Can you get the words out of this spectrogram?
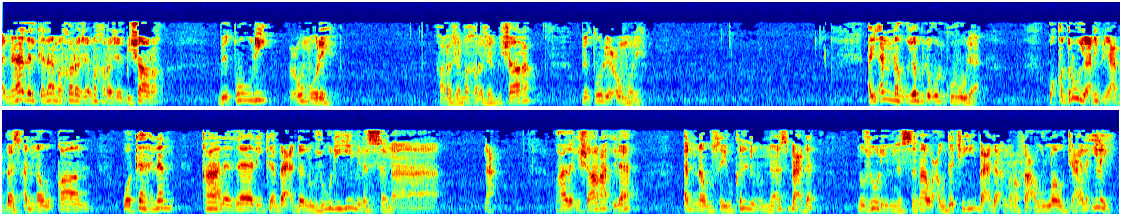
أن هذا الكلام خرج مخرج البشارة بطول عمره. خرج مخرج البشارة بطول عمره. أي أنه يبلغ الكهولة وقد روي عن ابن عباس أنه قال وكهلا قال ذلك بعد نزوله من السماء. نعم. وهذا إشارة إلى أنه سيكلم الناس بعد نزوله من السماء وعودته بعد أن رفعه الله تعالى إليه.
